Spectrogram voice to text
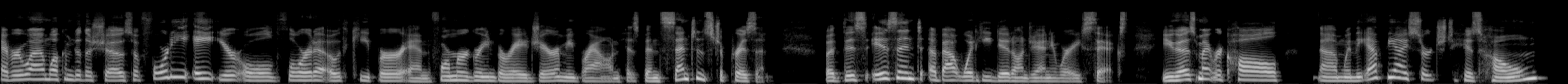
Everyone, welcome to the show. So, 48 year old Florida Oath Keeper and former Green Beret Jeremy Brown has been sentenced to prison. But this isn't about what he did on January 6th. You guys might recall um, when the FBI searched his home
